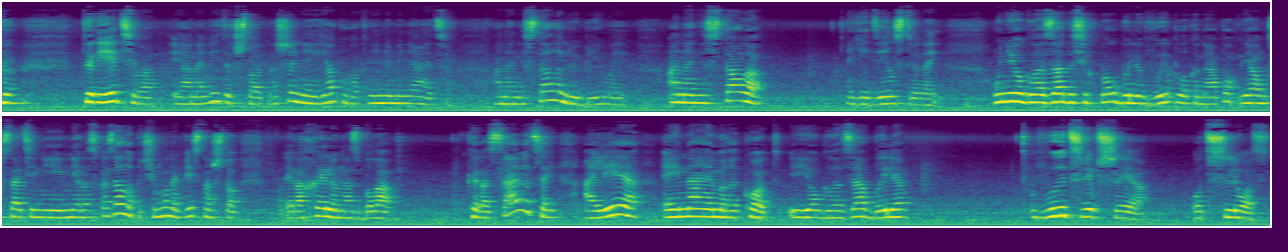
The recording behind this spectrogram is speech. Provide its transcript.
третьего, и она видит, что отношение Якова к ней не меняется. Она не стала любимой, она не стала единственной. У нее глаза до сих пор были выплаканы. Я вам, кстати, не, не рассказала, почему написано, что Рахель у нас была красавицей, а Лея Эйнаем Рекот. Ее глаза были выцвевшие от слез,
